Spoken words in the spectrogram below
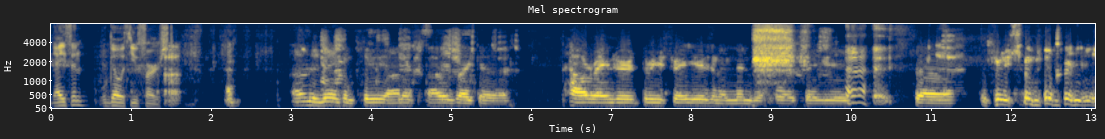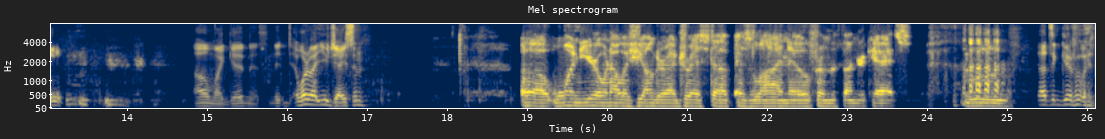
Nathan, we'll go with you first. I'm just being completely honest. I was like a Power Ranger three straight years and a Ninja four straight years. So it's pretty simple for me. oh my goodness. What about you, Jason? Uh, one year when I was younger, I dressed up as Lion-O from the Thundercats. That's a good one.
